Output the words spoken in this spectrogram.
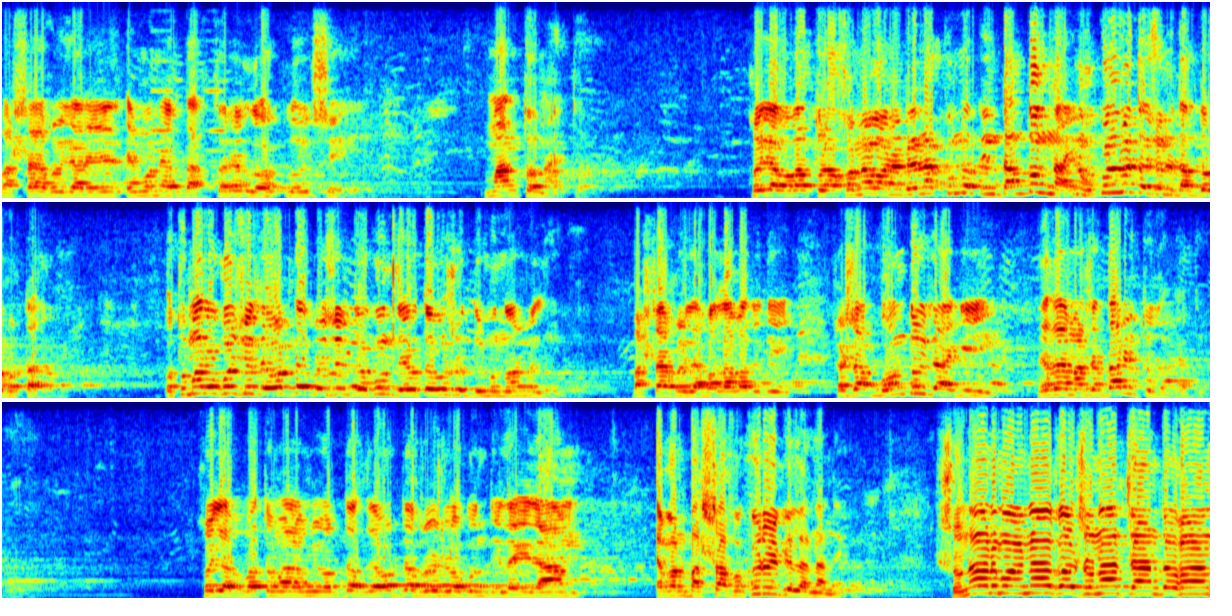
বাসায় হইলারে এমন এক ডাক্তারের লোক লইছে। মানতো নাই তো হইলা বাবা, তোরা কমে বলে না কোনো দিন দাম দর নাই হুকুন লই তাই শুনে দাম দর করতে হবে ও কইছে যে, অর্ধেক কইছে তখন দেহতে ওষুধ দিব নর্মাল দিব। বাসায় হইলা ফলাবা যদি পেশাব বন্ধ হয়ে যায় কি দেখা মানুষের দাঁড়িয়ে তো জায়গা দিব। হইলা বাবা, তোমার আমি অর্ধেক অর্ধেক রইস লগুন দিলাইলাম। এখন বাদশাহ ফকির হয়ে গেলে না। সোনার ময়না সোনার চাঁদ হল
